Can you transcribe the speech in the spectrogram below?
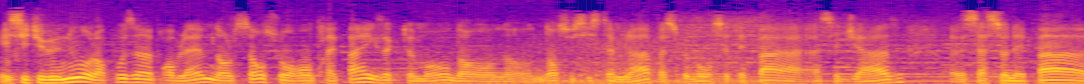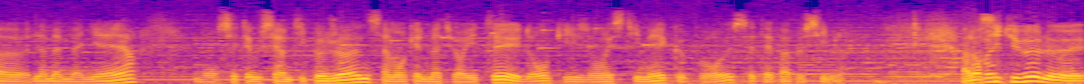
Et si tu veux, nous, on leur posait un problème dans le sens où on rentrait pas exactement dans, dans, dans ce système-là, parce que bon, c'était pas assez jazz, euh, ça sonnait pas euh, de la même manière. Bon, c'était aussi un petit peu jeune, ça manquait de maturité, et donc ils ont estimé que pour eux, c'était pas possible. Alors Oui. si tu veux, le,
